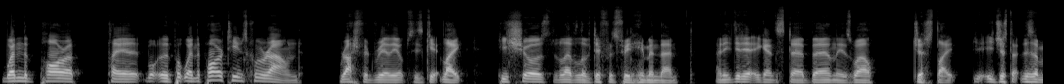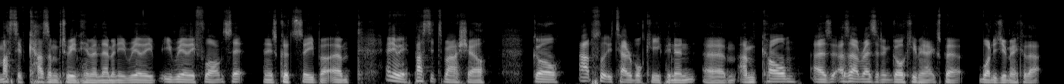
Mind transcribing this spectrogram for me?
when the poorer player, when the poorer teams come around, Rashford really ups his get. Like he shows the level of difference between him and them, and he did it against uh, Burnley as well. Just like he just there's a massive chasm between him and them, and he really he really flaunts it, and it's good to see. But um, anyway, pass it to Martial. Goal, absolutely terrible keeping, and um, I'm calm as as our resident goalkeeping expert. What did you make of that?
